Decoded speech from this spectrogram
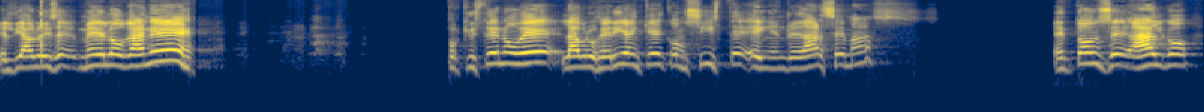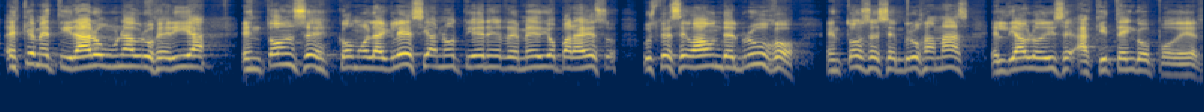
el diablo dice, me lo gané. Porque usted no ve la brujería en qué consiste en enredarse más. Entonces algo es que me tiraron una brujería entonces, como la iglesia no tiene remedio para eso, usted se va donde el brujo, entonces se embruja más. El diablo dice, aquí tengo poder.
